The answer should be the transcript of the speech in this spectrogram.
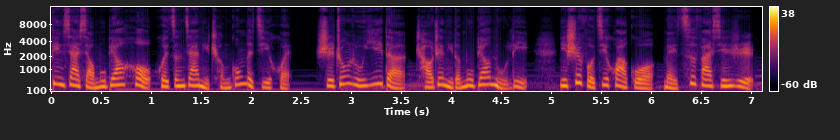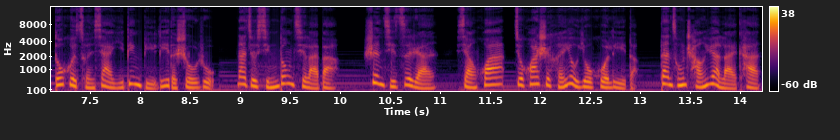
定下小目标后会增加你成功的机会。始终如一的朝着你的目标努力。你是否计划过每次发薪日都会存下一定比例的收入？那就行动起来吧，顺其自然，想花就花是很有诱惑力的。但从长远来看，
